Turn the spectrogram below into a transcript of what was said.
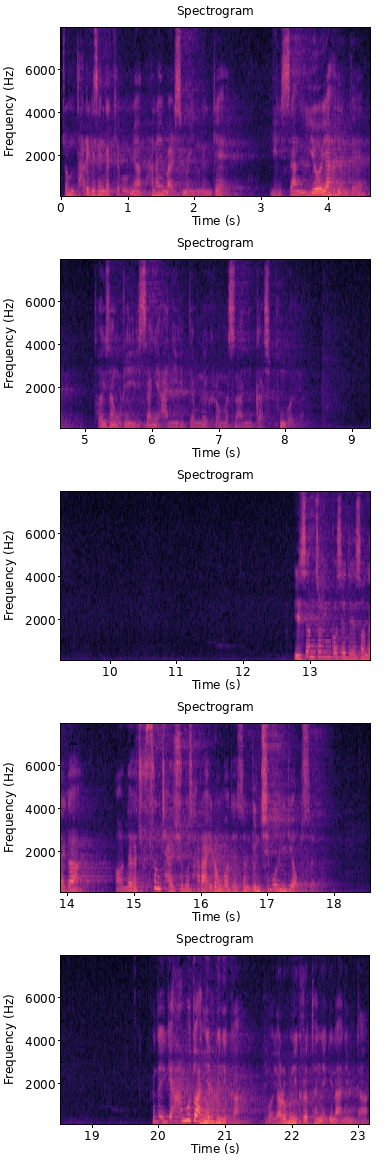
좀 다르게 생각해 보면 하나님의 말씀을 읽는 게 일상이어야 하는데 더 이상 우리의 일상이 아니기 때문에 그런 것은 아닐까 싶은 거예요. 일상적인 것에 대해서 내가 어, 내가 숨 잘 쉬고 살아 이런 것에 대해서 눈치 볼 일이 없어요. 근데 이게 아무도 안 읽으니까 뭐 여러분이 그렇다는 얘기는 아닙니다.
